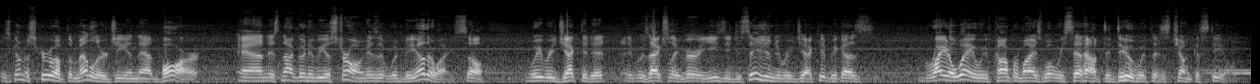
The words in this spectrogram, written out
is going to screw up the metallurgy in that bar and it's not going to be as strong as it would be otherwise. So we rejected it. It was actually a very easy decision to reject it because right away we've compromised what we set out to do with this chunk of steel.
